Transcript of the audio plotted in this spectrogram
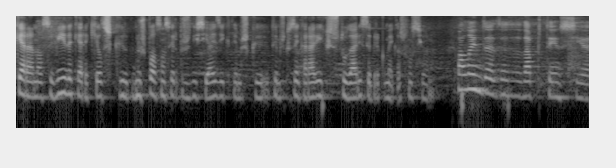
quer à nossa vida, quer aqueles que nos possam ser prejudiciais e que temos que, temos que os encarar e estudar e saber como é que eles funcionam. Para além da, da, da apetência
